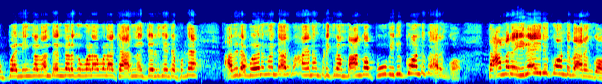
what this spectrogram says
இப்போ நீங்கள் வந்து எங்களுக்கு இவ்வளோ இவ்வளோ காரணம் சொல்லி என்ற பிள்ளை அதில் வேணுமென்றார் வாகனம் பிடிக்கிறோம். வாங்க பூ இருக்கோண்டு பாருங்கோ. தாமரை இலை இருக்கோண்டு பாருங்கோ.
